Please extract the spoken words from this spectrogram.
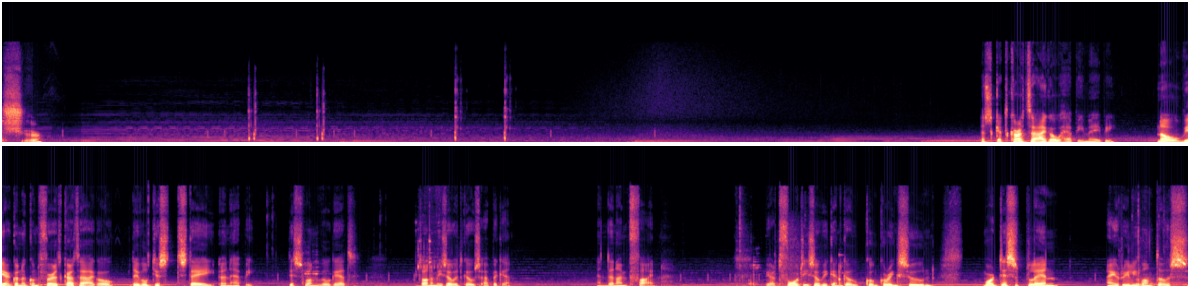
Sure. Let's get Carthago happy, maybe. No, we are gonna convert Carthago. They will just stay unhappy. This one will get autonomy so it goes up again. And then I'm fine. We are at 40, so we can go conquering soon. More discipline. I really want those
